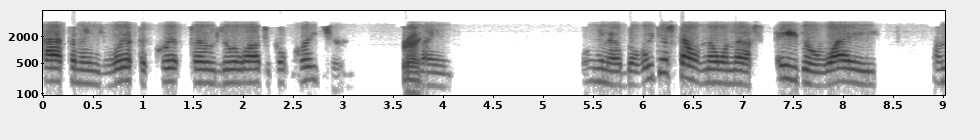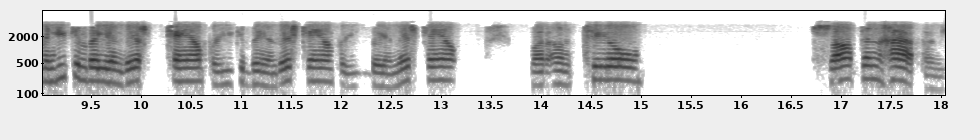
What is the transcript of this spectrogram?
happenings with a cryptozoological creature. Right. I mean, you know, but we just don't know enough either way. I mean, you can be in this camp, or you could be in this camp, or you could be in this camp, but until something happens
